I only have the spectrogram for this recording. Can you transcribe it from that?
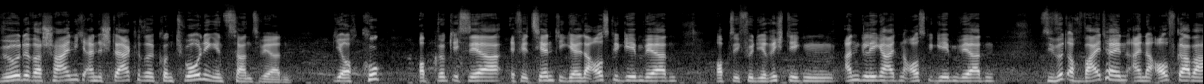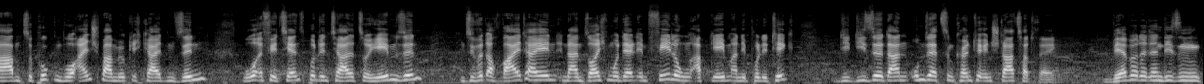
würde wahrscheinlich eine stärkere Controlling-Instanz werden, die auch guckt, ob wirklich sehr effizient die Gelder ausgegeben werden, ob sie für die richtigen Angelegenheiten ausgegeben werden. Sie wird auch weiterhin eine Aufgabe haben, zu gucken, wo Einsparmöglichkeiten sind, wo Effizienzpotenziale zu heben sind. Und sie wird auch weiterhin in einem solchen Modell Empfehlungen abgeben an die Politik, die diese dann umsetzen könnte in Staatsverträgen. Wer würde denn diesen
